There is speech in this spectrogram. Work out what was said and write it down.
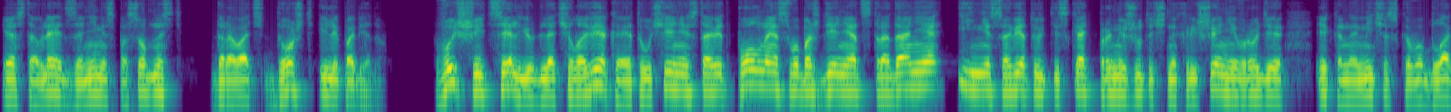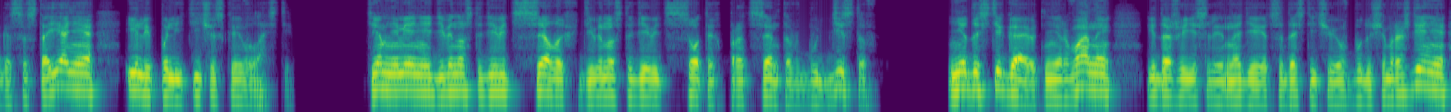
и оставляет за ними способность даровать дождь или победу. Высшей целью для человека это учение ставит полное освобождение от страдания и не советует искать промежуточных решений вроде экономического благосостояния или политической власти. Тем не менее 99,99% буддистов не достигают нирваны и даже если надеются достичь ее в будущем рождении,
